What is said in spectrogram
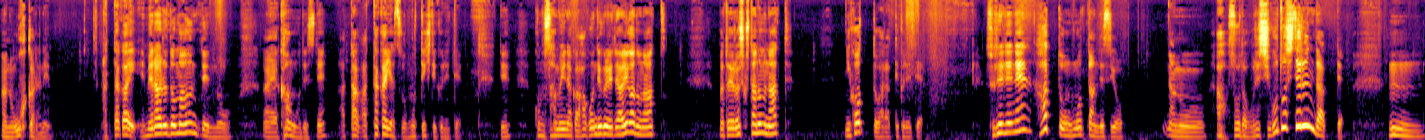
あの、奥からね、あったかいエメラルドマウンテンの、えー、缶をですねあったあったかいやつを持ってきてくれてでこの寒い中運んでくれてありがとうなって。またよろしく頼むなって。ニコッと笑ってくれて。それでねはっと思ったんですよ。あのあそうだ俺仕事してるんだって。うん。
